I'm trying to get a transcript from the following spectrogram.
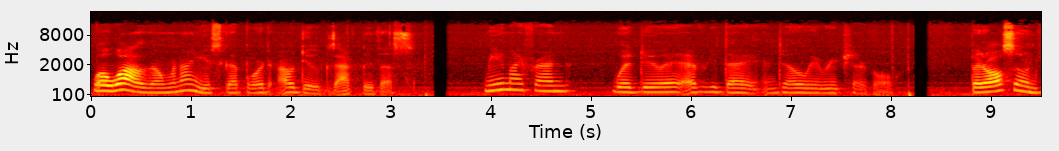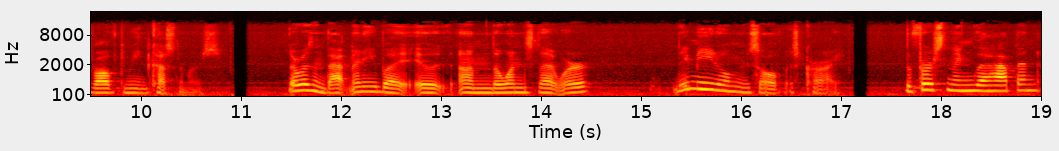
Well, a while ago, when I used to get bored, I would do exactly this. Me and my friend would do it every day until we reached our goal. But it also involved mean customers. There wasn't that many, but it was, um, the ones that were, they made almost all of us cry. The first thing that happened,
